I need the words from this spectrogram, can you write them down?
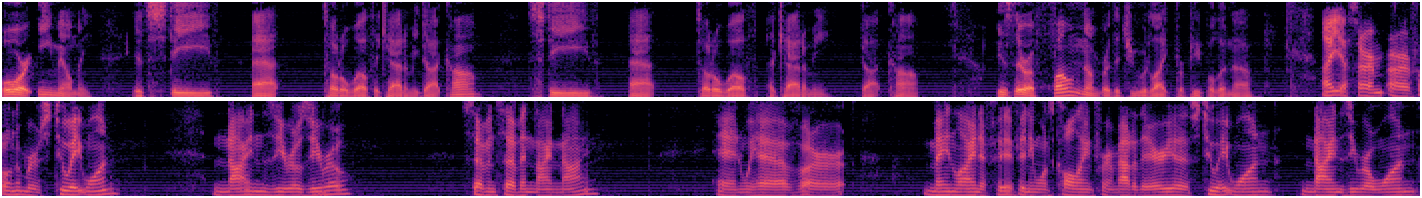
Or email me. It's steve at totalwealthacademy.com. Steve at totalwealthacademy.com. Is there a phone number that you would like for people to know? Uh, yes, our, our phone number is 281 900 7799. And we have our main line, if, if anyone's calling from out of the area, is 281 901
